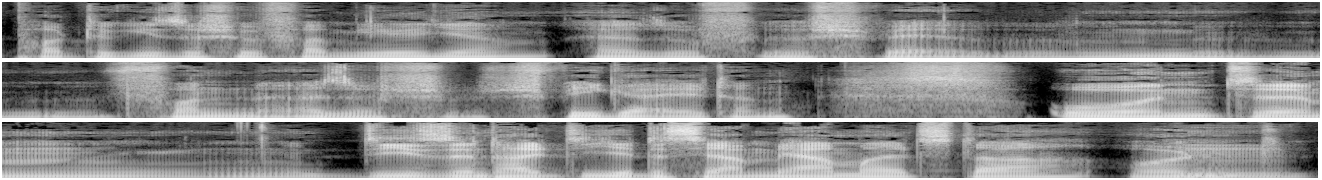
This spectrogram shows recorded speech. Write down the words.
portugiesische Familie, also äh, ähm, von, also Sch Schwiegereltern. Und ähm, die sind halt jedes Jahr mehrmals da und Mhm.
